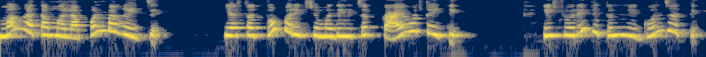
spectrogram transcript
मग आता मला पण बघायचे या सत्व परीक्षेमध्ये हिचं काय होतंय ते? ईश्वरी तिथून निघून जाते.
